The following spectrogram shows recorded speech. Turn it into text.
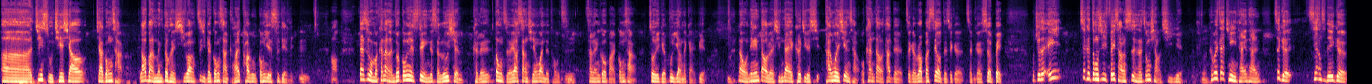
呃，金属切削加工厂老板们都很希望自己的工厂赶快跨入工业四点零。嗯，好，但是我们看到很多工业四点零的 solution 可能动辄要上千万的投资，才能够把工厂做一个不一样的改变。那我那天到了新代科技的现摊位现场，我看到了它的这个 Robot Cell 的这个整个设备，我觉得哎，这个东西非常适合中小企业。可不可以再请你谈一谈这个这样子的一个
